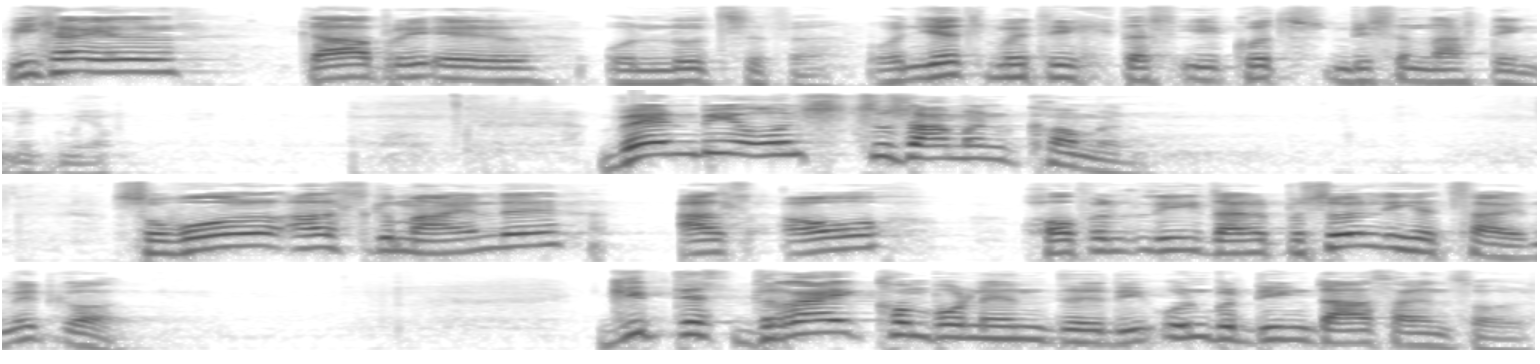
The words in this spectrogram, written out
Michael, Gabriel und Luzifer. Und jetzt möchte ich, dass ihr kurz ein bisschen nachdenkt mit mir. Wenn wir uns zusammenkommen, Sowohl als Gemeinde als auch hoffentlich deine persönliche Zeit mit Gott. Gibt es drei Komponenten, die unbedingt da sein soll.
